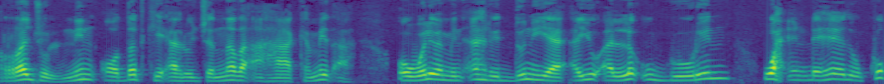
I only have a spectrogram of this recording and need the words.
Rajul nin oo dadkii ahlu jannada ahaa ka mid ah oo weliba min ahli dunyaa ayuu alle u guurin wax indhaheedu ku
